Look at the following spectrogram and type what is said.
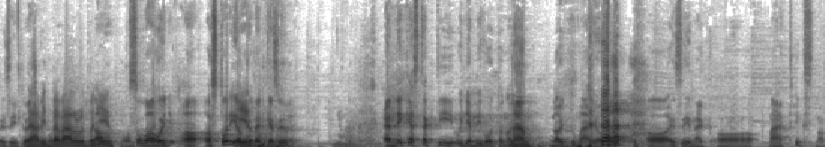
Ezért, Dávid, bevállalod, vagy Na, én? Szóval, hogy a, a sztori a következő. Emlékeztek ti, ugye mi volt a nagy, Nem. nagy dumája a, az ének, a Matrixnak?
